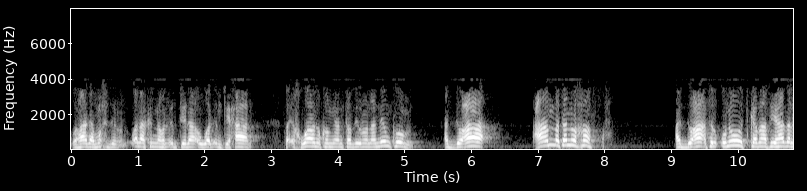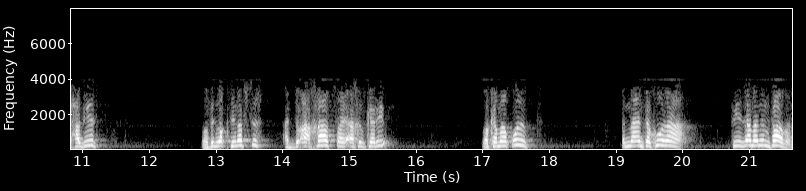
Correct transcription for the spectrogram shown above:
وهذا محزن ولكنه الابتلاء والامتحان. فإخوانكم ينتظرون منكم الدعاء عامة وخاصة. الدعاء في القنوت كما في هذا الحديث وفي الوقت نفسه الدعاء خاصة يا أخي الكريم. وكما قلت إما أن تكون في زمن فاضل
